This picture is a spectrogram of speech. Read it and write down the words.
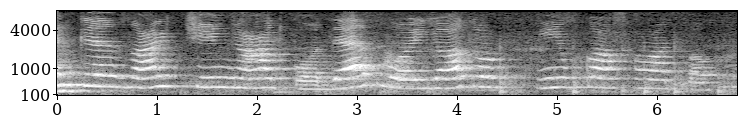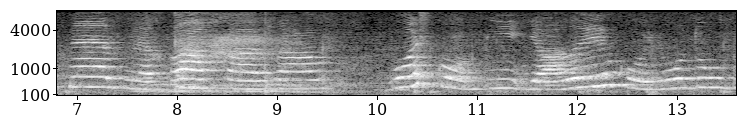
Маленьке зайченятко, де твоя домівка хатка? Не хатка зав, бочком під ялинкою дубочком.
